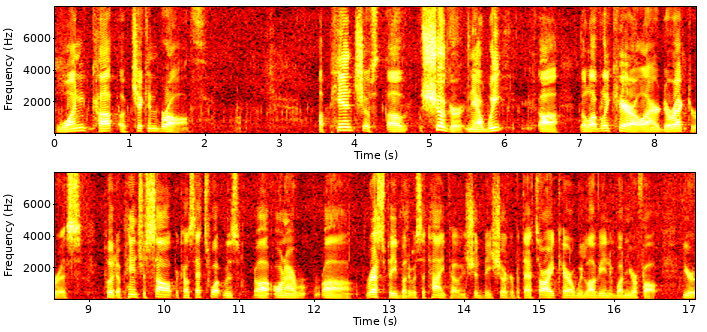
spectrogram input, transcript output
One cup of chicken broth a pinch of, of sugar. Now, we, uh, the lovely Carol, our directoress, put a pinch of salt because that's what was uh, on our uh, recipe, but it was a typo and should be sugar. But that's all right, Carol. We love you, and it wasn't your fault. You're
